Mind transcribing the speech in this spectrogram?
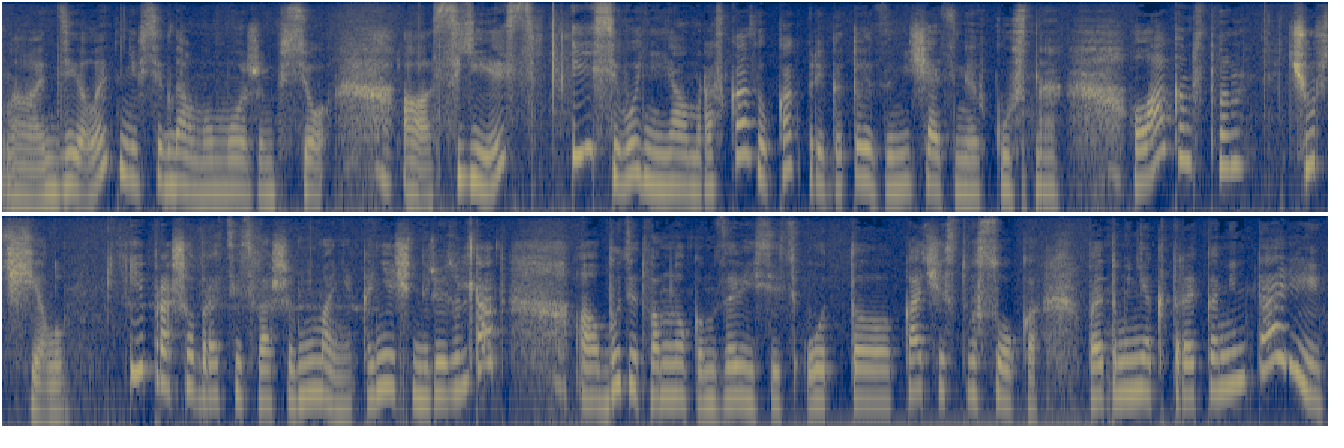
а, делать. Не всегда мы можем все а, съесть. И сегодня я вам рассказываю, как приготовить замечательное вкусное лакомство чурчхелу. И прошу обратить ваше внимание, конечный результат а, будет во многом зависеть от а, качества сока. Поэтому некоторые комментарии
